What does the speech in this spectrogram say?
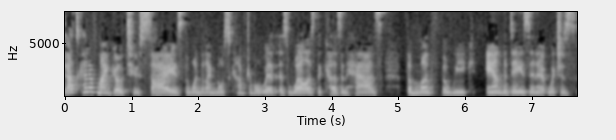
that's kind of my go-to size, the one that I'm most comfortable with, as well as the cousin has the month, the week, and the days in it, which is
